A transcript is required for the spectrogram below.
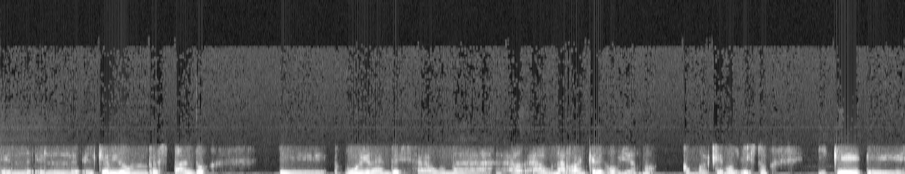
el, el, el, que ha habido un respaldo eh, muy grande a una a, un arranque de gobierno como el que hemos visto y que eh,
